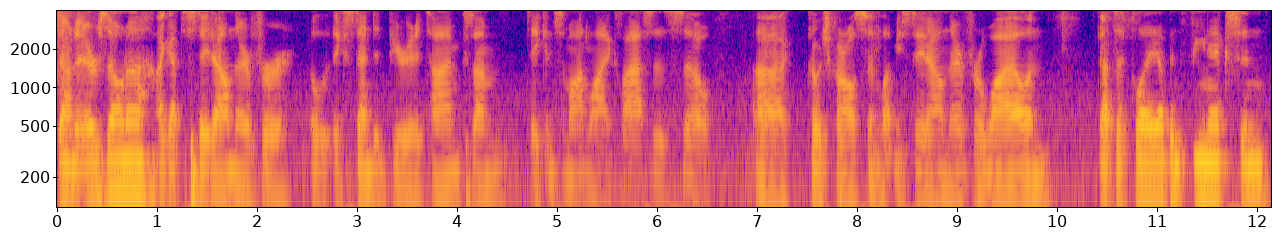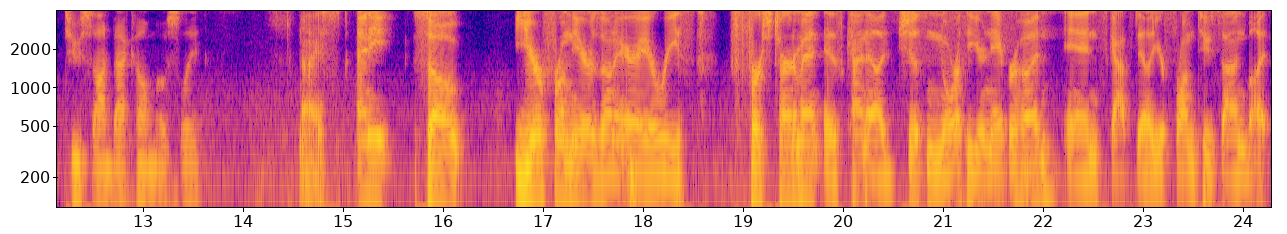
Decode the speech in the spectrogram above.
down to Arizona. I got to stay down there for an extended period of time because I'm taking some online classes. So uh, Coach Carlson let me stay down there for a while and got to play up in Phoenix and Tucson back home mostly. Nice. Any so you're from the Arizona area, Reese. First tournament is kind of just north of your neighborhood in Scottsdale. You're from Tucson, but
